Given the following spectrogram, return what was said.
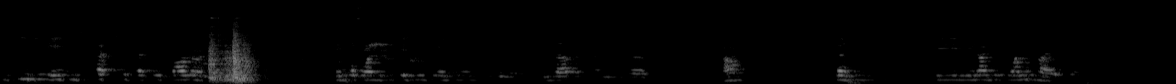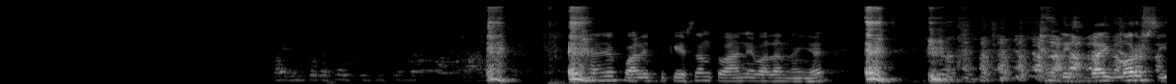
preceding eight instructions that we follow to get the qualification to enter into Vrindavan, I mean, the Dham, because we may not be qualified. Why Gopasan put this in the qualification तो आने वाला नहीं है this by mercy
